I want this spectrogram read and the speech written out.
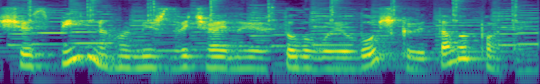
Що спільного між звичайною столовою ложкою та лопатою?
